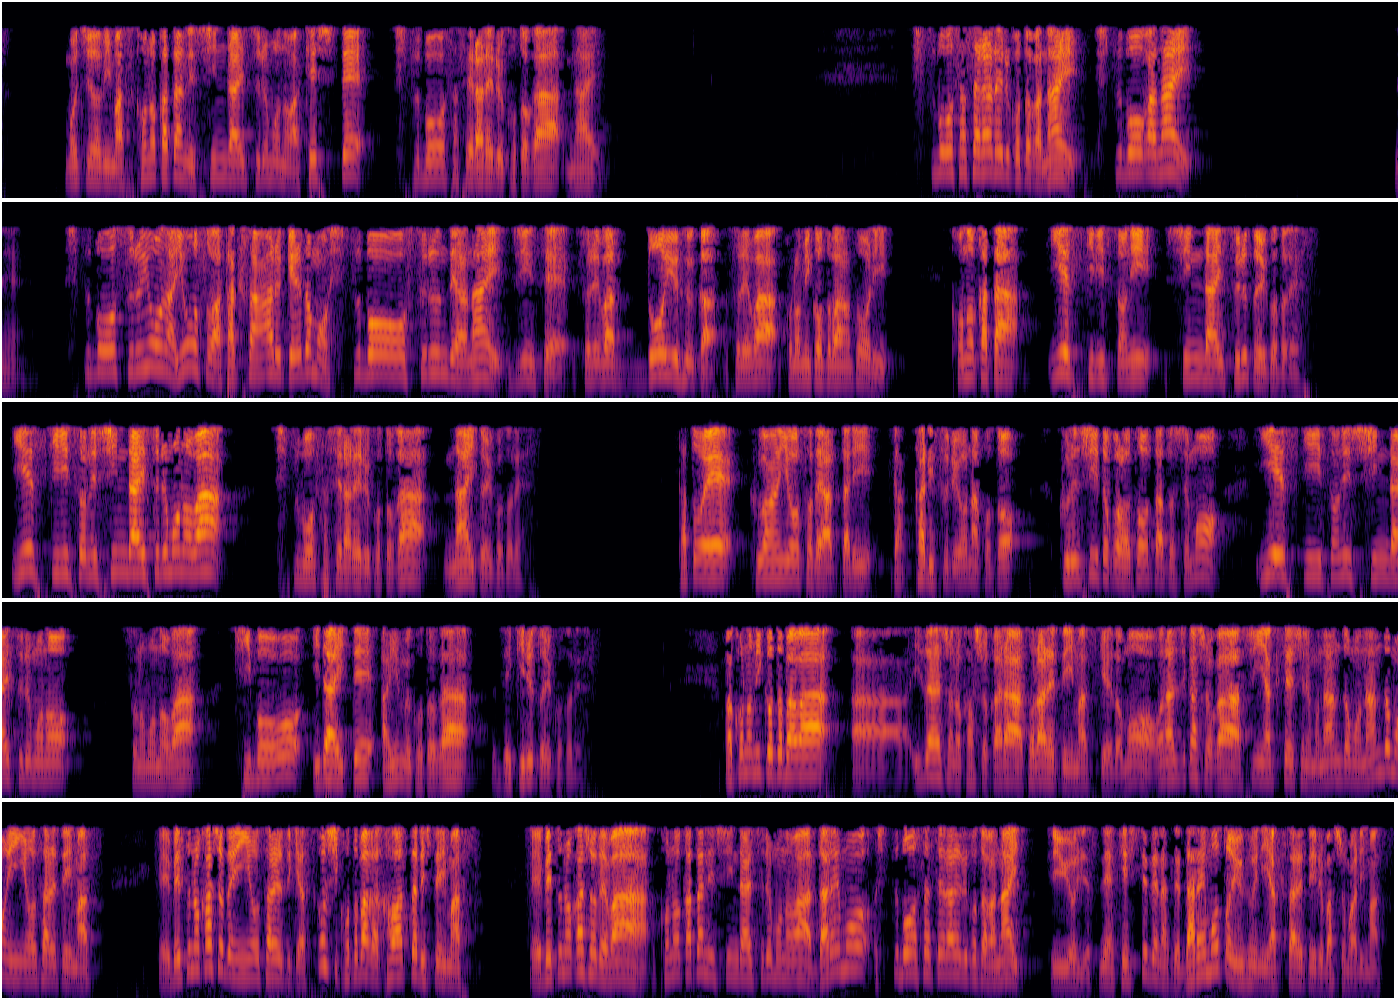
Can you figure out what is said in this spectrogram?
もう一度呼びます。この方に信頼する者は決して失望させられることがない。失望させられることがない。失望がないね、失望するような要素はたくさんあるけれども、失望をするんではない人生。それはどういう風か。それはこの御言葉の通り、この方、イエス・キリストに信頼するということです。イエス・キリストに信頼する者は、失望させられることがないということです。たとえ不安要素であったり、がっかりするようなこと、苦しいところを通ったとしても、イエス・キリストに信頼する者、そのものは希望を抱いて歩むことができるということです。まあ、この御言葉は、あイザヤ書の箇所から取られていますけれども、同じ箇所が新約聖書にも何度も何度も引用されています。え、別の箇所で引用されるときは少し言葉が変わったりしています。え、別の箇所では、この方に信頼する者は誰も失望させられることがないっていうよりですね、決してでなくて誰もというふうに訳されている場所もあります。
